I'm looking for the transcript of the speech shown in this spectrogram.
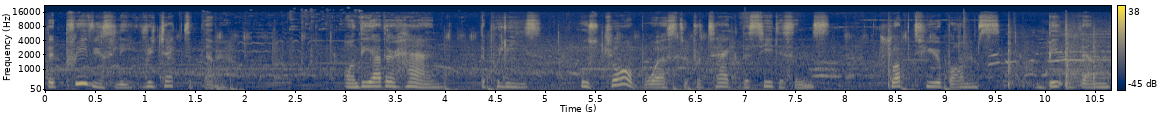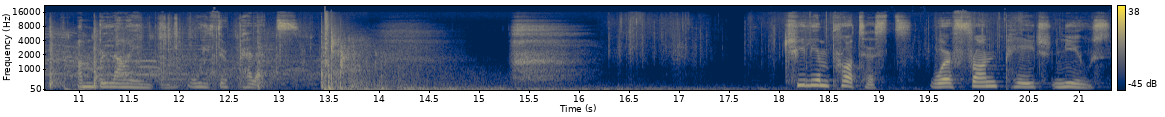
that previously rejected them. On the other hand, the police, whose job was to protect the citizens, dropped tear bombs, beat them, and blind them with their pellets. Chilean protests were front page news,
